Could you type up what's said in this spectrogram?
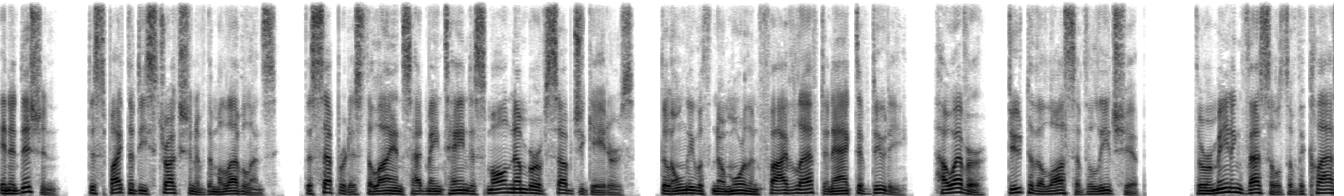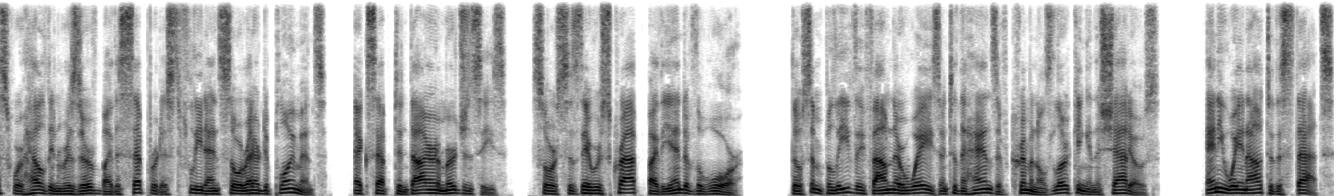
In addition, despite the destruction of the Malevolence, the Separatist Alliance had maintained a small number of subjugators, though only with no more than five left in active duty. However, due to the loss of the lead ship, the remaining vessels of the class were held in reserve by the Separatist fleet and so rare deployments, except in dire emergencies, sources they were scrapped by the end of the war though some believe they found their ways into the hands of criminals lurking in the shadows. Anyway, now to the stats.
